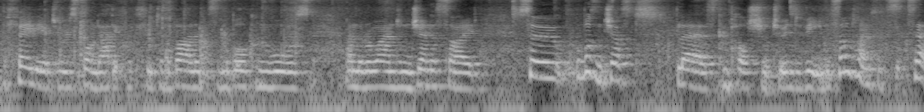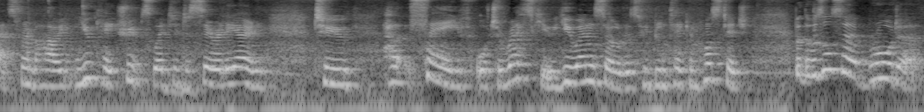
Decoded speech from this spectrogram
the failure to respond adequately to the violence in the Balkan Wars and the Rwandan genocide. So it wasn't just Blair's compulsion to intervene, sometimes with success. Remember how UK troops went into Sierra Leone to save or to rescue UN soldiers who'd been taken hostage. But there was also a broader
